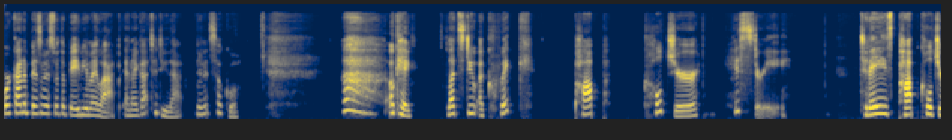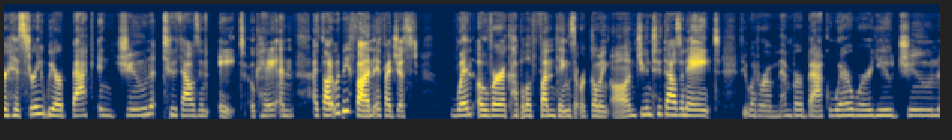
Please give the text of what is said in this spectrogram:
work on a business with a baby in my lap, and I got to do that. And it's so cool. okay, let's do a quick pop culture history. Today's pop culture history, we are back in June 2008, okay? And I thought it would be fun if I just went over a couple of fun things that were going on June 2008. If you want to remember back, where were you June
